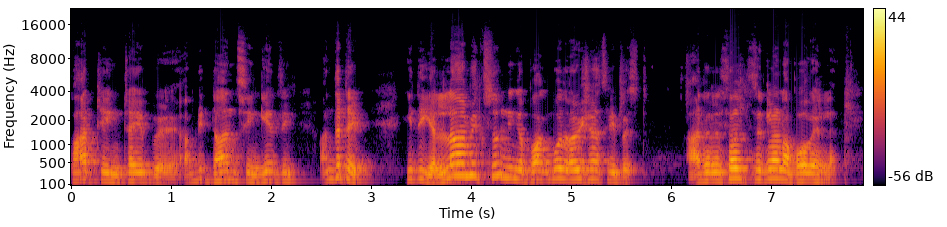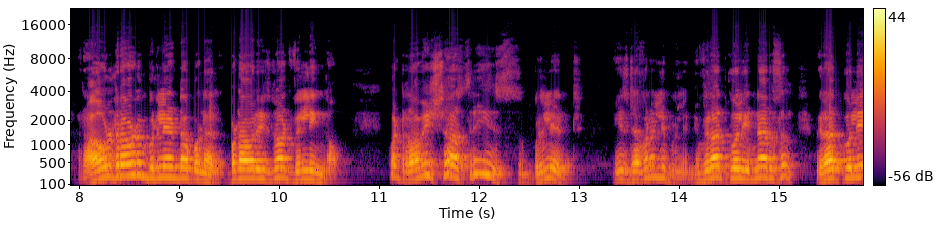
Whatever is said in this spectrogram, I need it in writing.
பார்ட்டிங் டைப்பு அப்படி டான்சிங் கேன்சிங் அந்த டைப் இது எல்லா மிக்ஸும் நீங்கள் பார்க்கும்போது ரவிசாஸ்திரி பெஸ்ட் அது ரிசல்ட்ஸுக்கெலாம் நான் போவே இல்லை. ராகுல் டிராவிடும் பிரில்லியண்ட்டாக பண்ணார் பட் அவர் is not willing no but Ravi Shastri is brilliant is definitely brilliant Virat Kohli என்ன ரிசல்ட் விராட் கோலி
